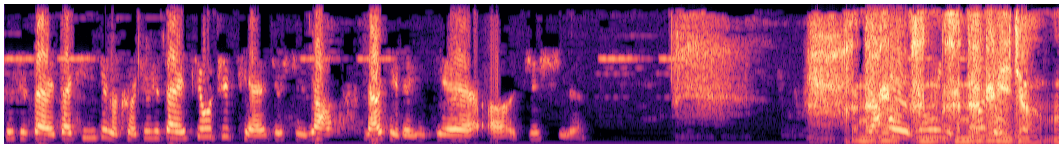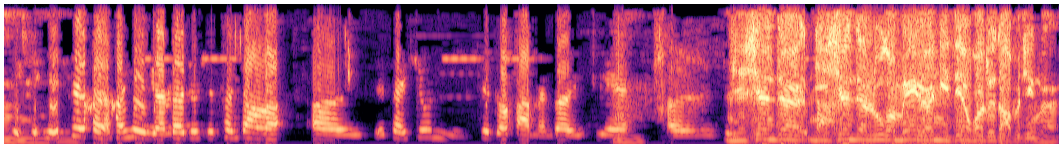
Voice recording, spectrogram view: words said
就是在在听这个课，就是在修之前，就是要了解的一些呃知识。很难然后跟因为很很难跟你讲，嗯也是很很有缘的，就是碰上了呃在修你这个法门的一些、嗯。呃。你现在你现在如果没缘，你电话都打不进来，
